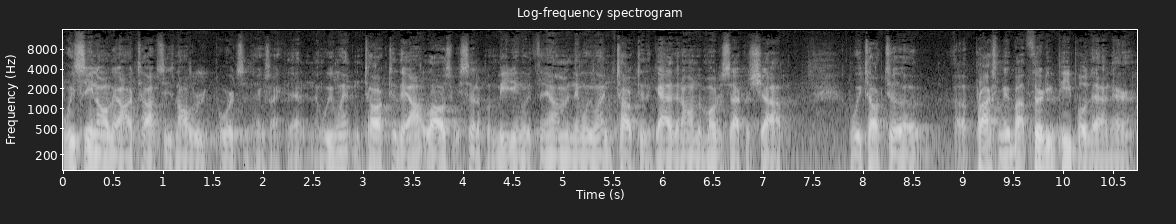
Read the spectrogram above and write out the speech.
we seen all the autopsies and all the reports and things like that. And we went and talked to the outlaws. We set up a meeting with them, and then we went and talked to the guy that owned the motorcycle shop. We talked to approximately about 30 people down there.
